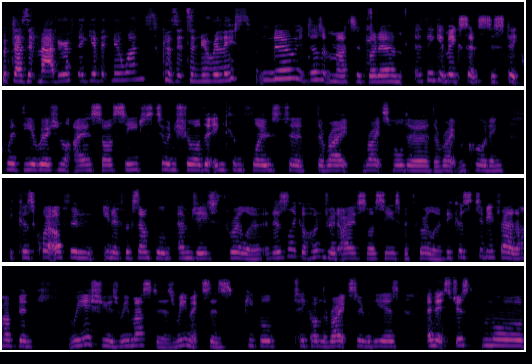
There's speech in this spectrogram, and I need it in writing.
But does it matter if they give it new ones because it's a new release? No, it doesn't matter. But um, I think it makes sense to stick with the original ISRC just to ensure that income flows to the right rights holder, the right recording. Because quite often, you know, for example, MJ's Thriller, there's like a hundred ISRCs for Thriller. Because to be fair, there have been reissues, remasters, remixes. People take on the rights over the years and it's just more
